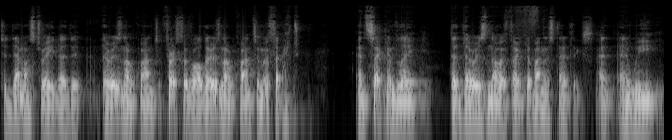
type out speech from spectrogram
to demonstrate that it, there is no quantum. First of all, there is no quantum effect, and secondly, that there is no effect of anesthetics. And, and we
